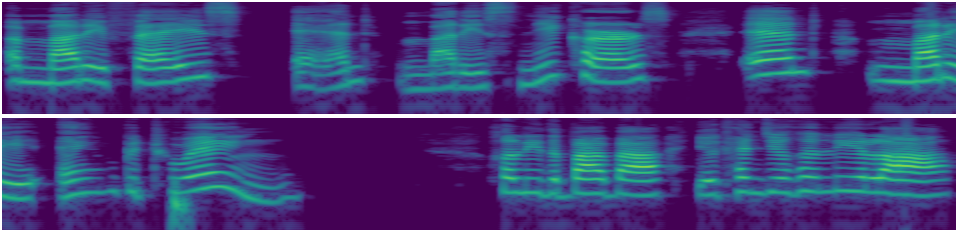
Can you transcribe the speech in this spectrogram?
a muddy face and muddy sneakers and muddy in between。亨利的爸爸也看见亨利了，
